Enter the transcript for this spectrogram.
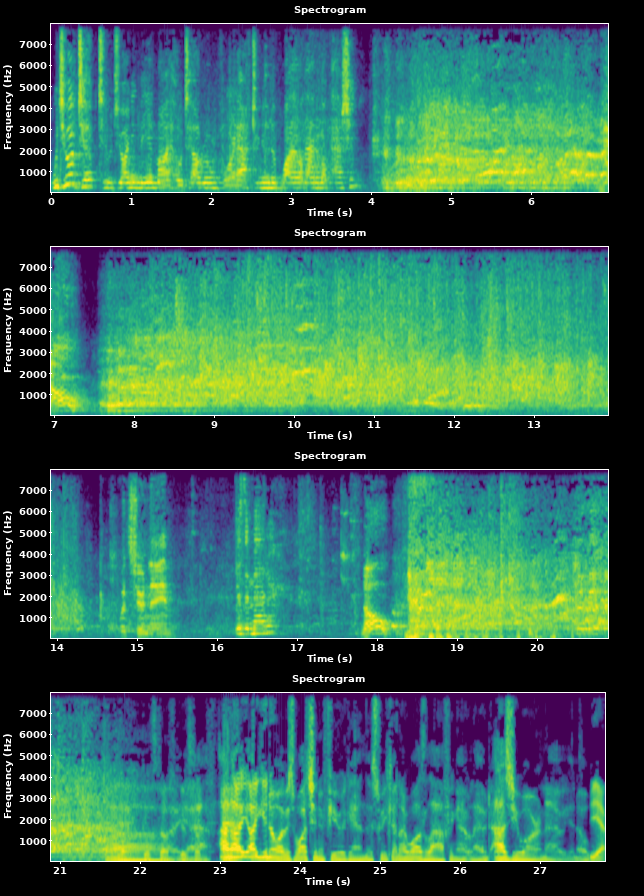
Would you object to joining me in my hotel room for an afternoon of wild animal passion? No! What's your name? Does it matter? No. good stuff. Good yeah. stuff. And Uh, I, I, you know, I was watching a few again this week, and I was laughing out loud, as you are now. You know. Yeah,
